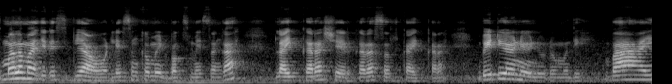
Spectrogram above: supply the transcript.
तुम्हाला माझी रेसिपी आवडली असेल कमेंट बॉक्समध्ये सांगा. लाईक करा शेअर करा सबस्क्राईब करा. भेटूया नवीन व्हिडिओमध्ये बाय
